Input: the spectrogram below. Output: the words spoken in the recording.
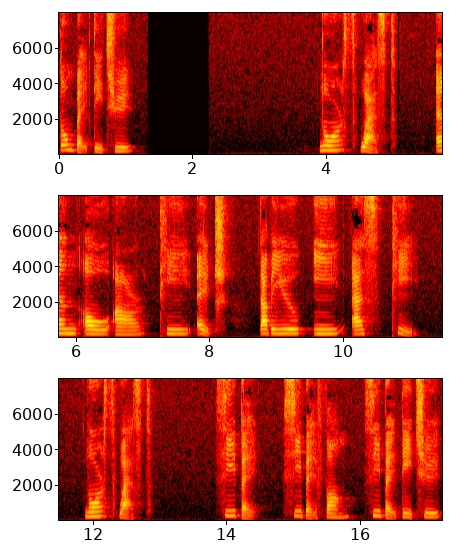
东北地区。 Northwest, N O R T H W E S T, Northwest，西北，西北方，西北地区。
